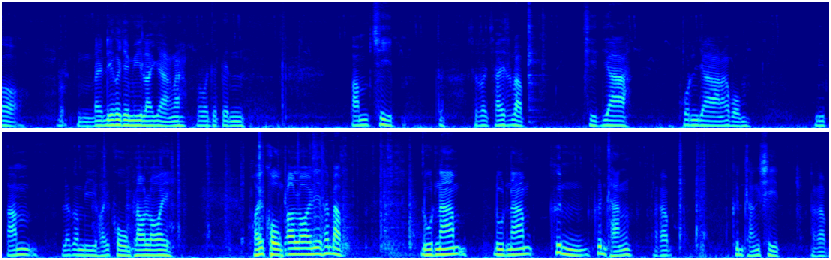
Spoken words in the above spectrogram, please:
ก็ในนี้ก็จะมีหลายอย่างนะไม่ว่าจะเป็นปั๊มฉีดสำหรับใช้สำหรับฉีดยาพ่นยานะครับผม มีปั๊มแล้วก็มีหอยโข่งเพลาลอย หอยโข่งเพลาลอยนี่สำหรับดูดน้ำดูดน้ำขึ้นขึ้นถังนะครับ ขึ้นถังฉีดนะครับ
